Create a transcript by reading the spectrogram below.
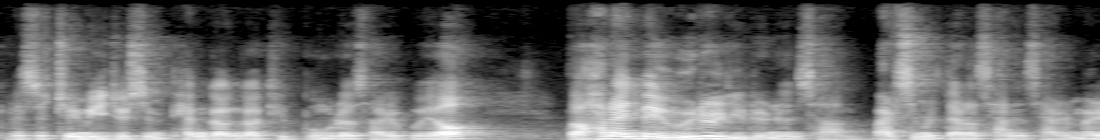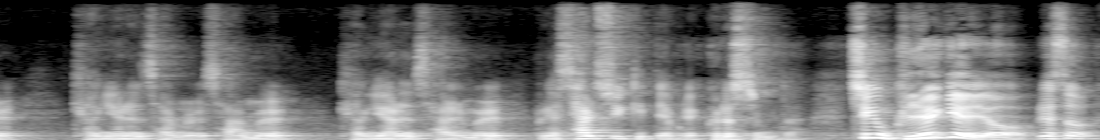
그래서 주님이 주신 평강과 기쁨으로 살고요. 또 하나님의 의를 이루는 삶, 말씀을 따라 사는 삶을 경외하는 삶을 삶을 경외하는 삶을 우리가 살 수 있기 때문에 그렇습니다. 지금 그 얘기예요. 그래서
